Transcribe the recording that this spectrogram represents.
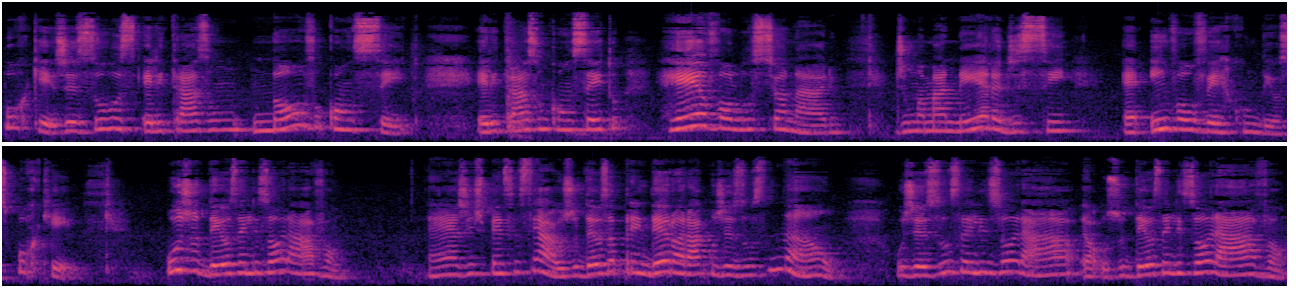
Porque Jesus, ele traz um novo conceito. Ele traz um conceito revolucionário de uma maneira de se é, envolver com Deus. Por quê? Os judeus, eles oravam. É, a gente pensa assim, ah, os judeus aprenderam a orar com Jesus. Não. Os Jesus, eles oravam, os judeus, eles oravam.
